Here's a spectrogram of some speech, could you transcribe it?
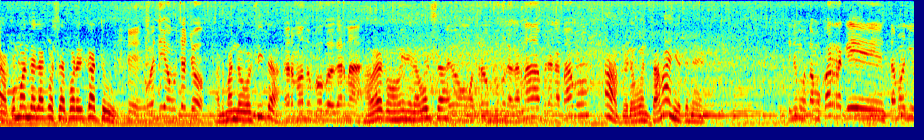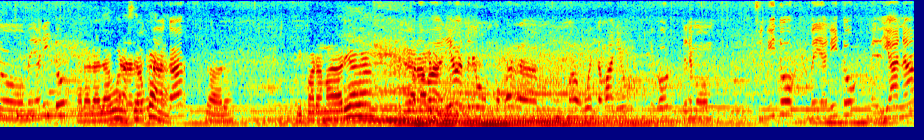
Día, ¿cómo anda la cosa por el Catu? buen día muchachos. ¿Armando bolsita? armando un poco de carnada. A ver cómo viene la bolsa. Ahí vamos a mostrar un poco la carnada, pero acá estamos. Ah, pero buen tamaño tenés. Tenemos esta mojarra que es tamaño medianito. Para la laguna para cercana. La laguna acá. Claro. Y para Madariaga. Para Madariaga tenemos mojarra más buen tamaño, mejor. Tenemos chiquito, medianito, mediana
